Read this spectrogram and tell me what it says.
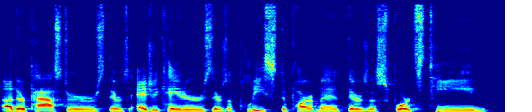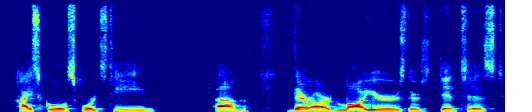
other pastors, there's educators, there's a police department, there's a sports team, high school sports team. Um, there are lawyers, there's dentists.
